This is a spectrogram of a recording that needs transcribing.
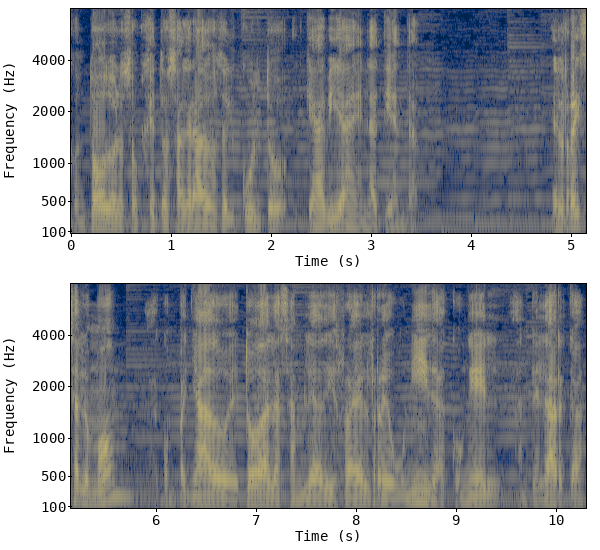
con todos los objetos sagrados del culto que había en la tienda. El rey Salomón, acompañado de toda la asamblea de Israel reunida con él ante el arca,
